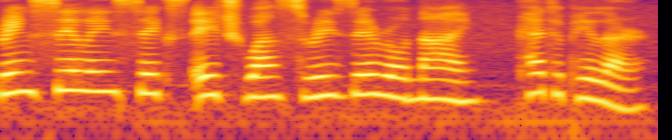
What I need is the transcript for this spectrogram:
Ring Ceiling 6H1309 Caterpillar.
